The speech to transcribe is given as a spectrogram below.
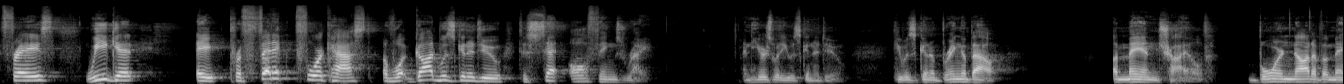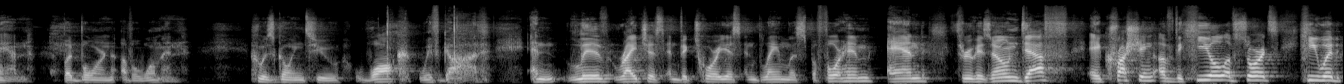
phrase, we get a prophetic forecast of what God was going to do to set all things right. And here's what he was going to do He was going to bring about a man child, born not of a man, but born of a woman who is going to walk with God and live righteous and victorious and blameless before him. And through his own death, a crushing of the heel of sorts, he would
